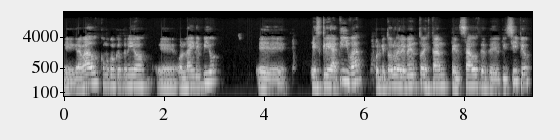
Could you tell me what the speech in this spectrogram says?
eh, grabados como con contenido eh, online en vivo. Eh, es creativa porque todos los elementos están pensados desde el principio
